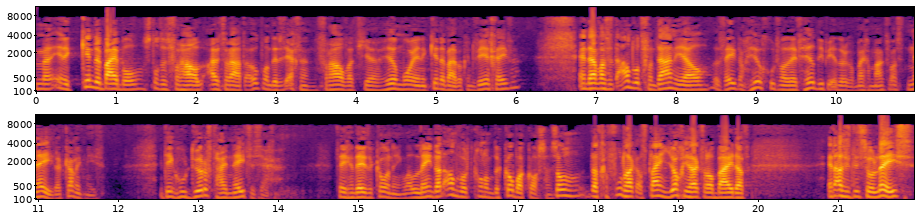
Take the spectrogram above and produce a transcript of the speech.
In de kinderbijbel stond het verhaal uiteraard ook, want dit is echt een verhaal wat je heel mooi in de kinderbijbel kunt weergeven. En daar was het antwoord van Daniel, dat weet ik nog heel goed, want dat heeft heel diepe indruk op mij gemaakt, was nee, dat kan ik niet. Ik denk, hoe durft hij nee te zeggen? Tegen deze koning. Alleen dat antwoord kon hem de kobba kosten. Zo, dat gevoel had ik als klein jochie had ik er al bij dat, en als ik dit zo lees,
